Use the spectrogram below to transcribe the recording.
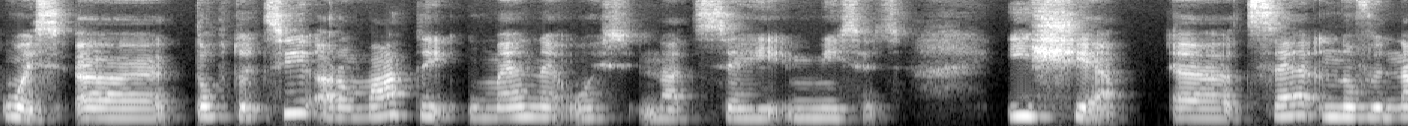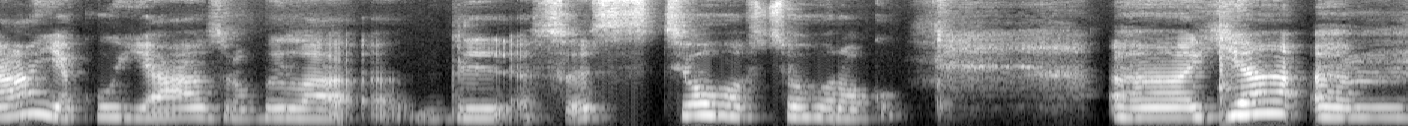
Ось, е, тобто ці аромати у мене ось на цей місяць. І ще е, це новина, яку я зробила е, для, з, цього, з цього року. Я, ем,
